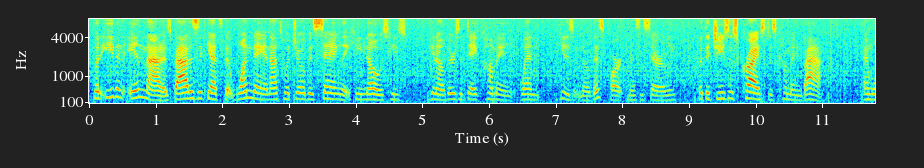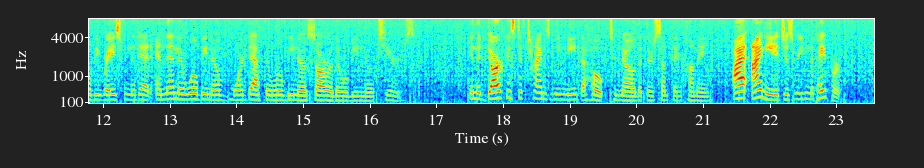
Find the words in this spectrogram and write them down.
But even in that as bad as it gets that one day and that's what job is saying that he knows he's you know there's a day coming when he doesn't know this part necessarily but that jesus christ is coming back and will be raised from the dead. And then there will be no more death there will be no sorrow there will be no tears. In the darkest of times we need the hope to know that there's something coming. I i need it just reading the paper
